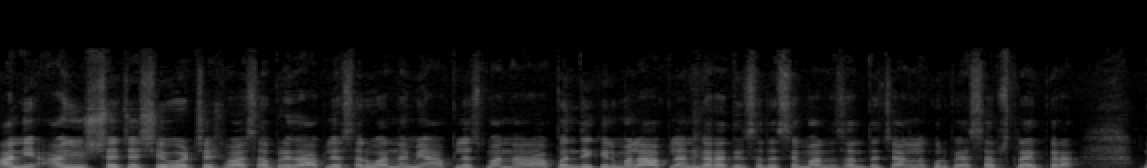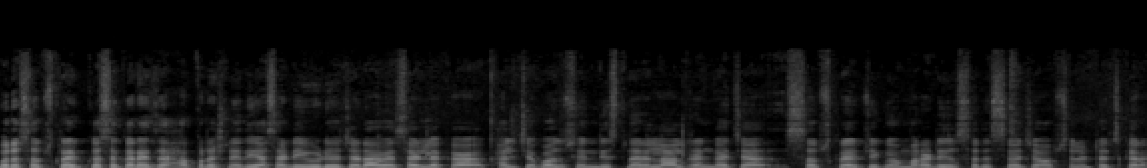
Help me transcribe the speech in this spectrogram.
आणि आयुष्याच्या शेवटच्या श्वासापर्यंत आपल्या सर्वांना मी आपलंच मानणार. आपण देखील मला आपल्या घरातील सदस्य मानत असाल तर चॅनल कृपया सबस्क्राईब करा. बरं सबस्क्राईब कसं करायचं? हा प्रश्न आहे यासाठी व्हिडिओच्या डाव्या साईडला का खालच्या बाजूने दिसणाऱ्या लाल रंगाच्या सबस्क्राईबचे किंवा मराठी सदस्याच्या ऑप्शनला टच करा.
